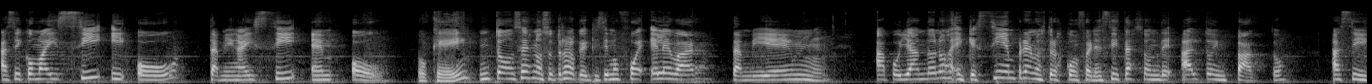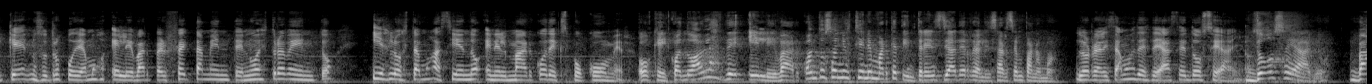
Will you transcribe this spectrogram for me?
así como hay CEO, también hay CMO. Ok. Entonces, nosotros lo que quisimos fue elevar también apoyándonos en que siempre nuestros conferencistas son de alto impacto, así que nosotros podíamos elevar perfectamente nuestro evento y lo estamos haciendo en el marco de ExpoComer. Ok, cuando hablas de elevar, ¿cuántos años tiene Marketing Trends ya de realizarse en Panamá? Lo realizamos desde hace 12 años. 12 años. Va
